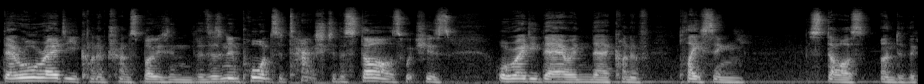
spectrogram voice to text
they're already kind of transposing there's an importance attached to the stars which is already there in their kind of placing stars under the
